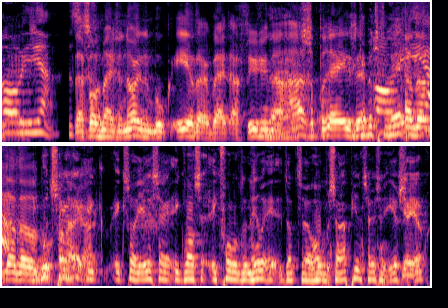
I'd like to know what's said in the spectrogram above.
Oh geweest. ja. Dat Daar is volgens mij is er nooit een boek eerder bij het 8 uur journaal Nee, aangeprezen. Ik heb het Oh, gelezen. ja. dan, dan Ik moet van zeggen, Harari. ik, ik zal je eerlijk zeggen, ik, was, ik vond het een heel, dat eh, Homo Sapiens, hè, zijn eerste Ja, ja. boek,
